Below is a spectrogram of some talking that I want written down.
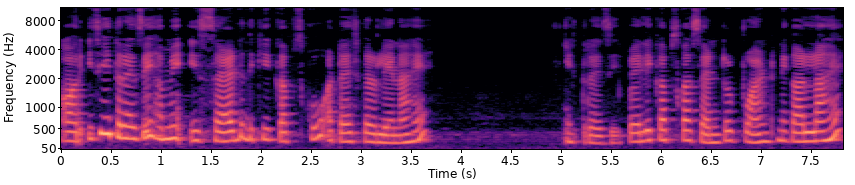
और इसी तरह से हमें इस साइड देखिए कप्स को अटैच कर लेना है। इस तरह से पहले कप्स का सेंटर पॉइंट निकालना है,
